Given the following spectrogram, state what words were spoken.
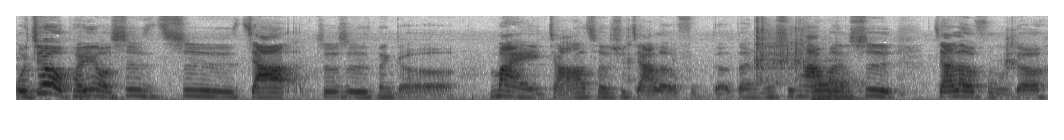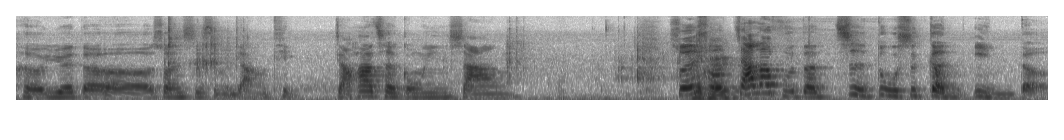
我就有朋友是是家，就是那个卖脚踏车去家乐福的，等于是他们是家乐福的合约的，算是什么样？挺脚踏车供应商。所以说，家乐福的制度是更硬的，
